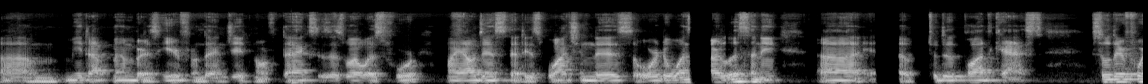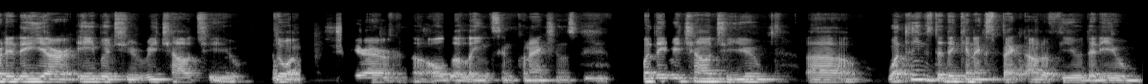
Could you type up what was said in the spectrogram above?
um, meetup members here from the NG North Texas, as well as for my audience that is watching this or the ones that are listening uh, to the podcast. So therefore, that they are able to reach out to you. Though I share all the links and connections, when they reach out to you, uh, what things that they can expect out of you that you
